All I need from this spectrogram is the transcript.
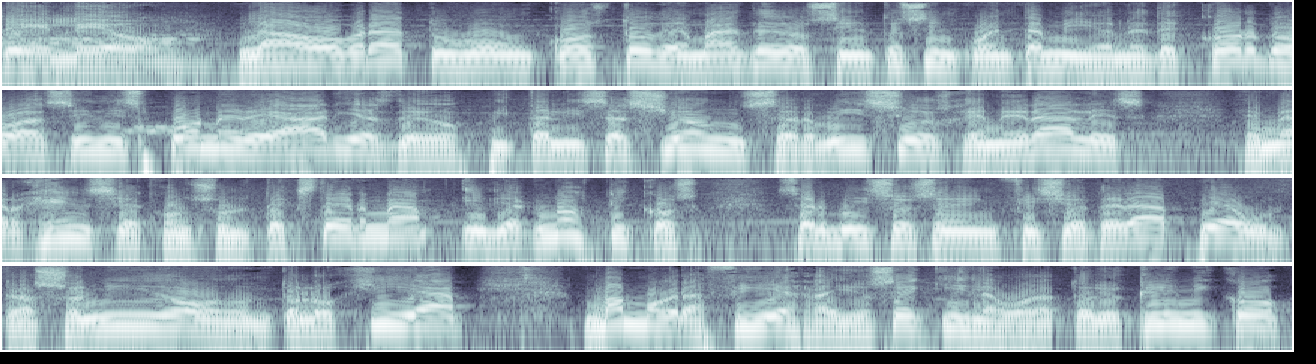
de León. La obra tuvo un costo de más de 250 millones de córdobas y dispone de áreas de hospitalización, servicios generales, emergencia consulta externa y diagnósticos, servicios en fisioterapia, ultrasonido, odontología, mamografía, rayos X, laboratorio clínico,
